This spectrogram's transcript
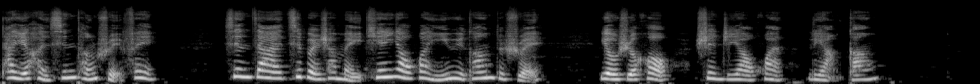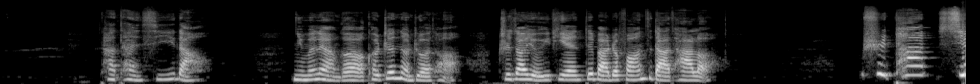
他也很心疼水费，现在基本上每天要换一浴缸的水，有时候甚至要换。两缸，他叹息道：“你们两个可真能折腾，迟早有一天得把这房子打塌了。”是他先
